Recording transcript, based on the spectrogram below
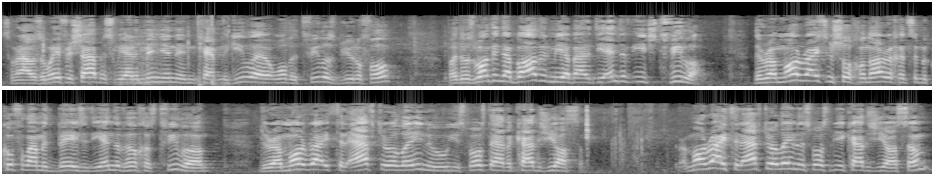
So when I was away for Shabbos, we had a minyan in Camp Nagila. All the tefillah is beautiful. But there was one thing that bothered me about at the end of each tefillah. The Ramah writes in Shulchan Aruch, and in Mekuf Lamed Beis, at the end of Hilchas Tefillah, the Ramah writes that after Aleinu, you're supposed to have a Kaddish Yasam. The Ramah writes that after Aleinu, there's supposed to be a Kaddish Yasam.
